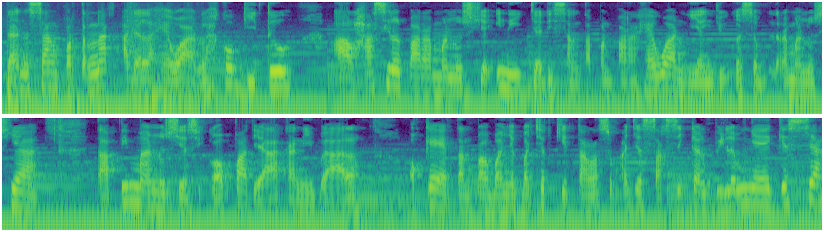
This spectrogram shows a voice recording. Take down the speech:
Dan sang peternak adalah hewan. Lah kok gitu? Alhasil para manusia ini jadi santapan para hewan yang juga sebenarnya manusia. Tapi manusia psikopat ya kanibal. Oke, tanpa banyak bacot kita langsung aja saksikan filmnya ya guys ya.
